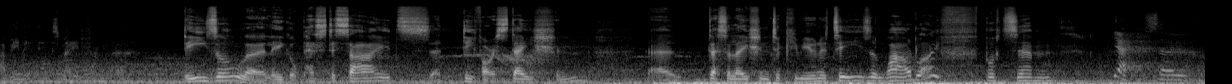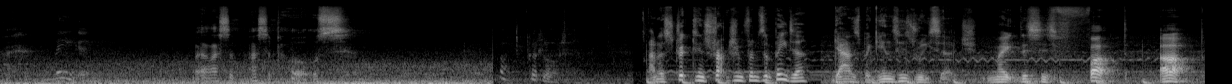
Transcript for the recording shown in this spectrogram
I mean, it, it's made from uh, diesel, uh, illegal pesticides, uh, deforestation, uh, desolation to communities and wildlife. But, um, Yeah, so vegan. well, I, su- I suppose. Good lord. And a strict instruction from St. Peter, Gaz begins his research. Mate, this is fucked up.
